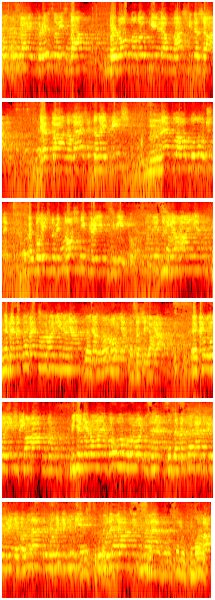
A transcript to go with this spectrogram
Пропускає кризовий стан природного довкілля в нашій державі, яка належить до найбільш неблагополучних в екологічному відношенні країн світу. Сягає небезпечного рівня для здоров'я та життя. Екологічний фактор відіграває вагому роль у забезпеченні однесних місць у дитячій смерті та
